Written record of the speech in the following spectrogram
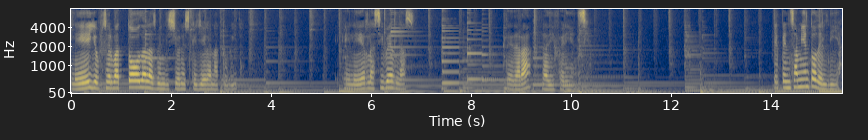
Lee y observa todas las bendiciones que llegan a tu vida el leerlas y verlas te dará la diferencia. El pensamiento del día.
